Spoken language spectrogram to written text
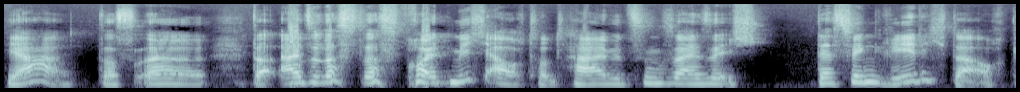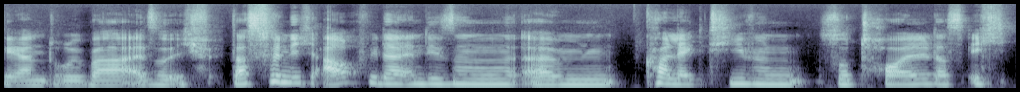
ja, das, äh, da, also das, das freut mich auch total, beziehungsweise ich, deswegen rede ich da auch gern drüber. Also ich, das finde ich auch wieder in diesen ähm, Kollektiven so toll, dass ich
